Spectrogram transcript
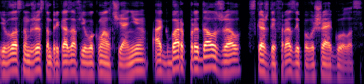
и властным жестом приказав его к молчанию, Акбар продолжал, с каждой фразой повышая голос.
